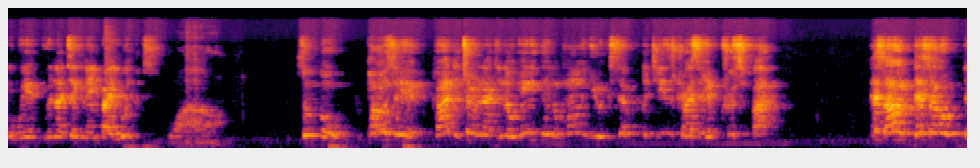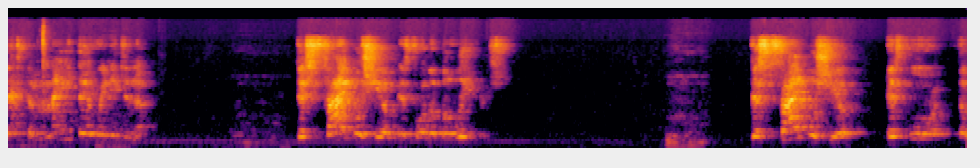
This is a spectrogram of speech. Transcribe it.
but we're, we're not taking anybody with us. Wow. So Paul said, I determined not to know anything among you except for Jesus Christ and Him crucified. That's all. That's all. That's the main thing we need to know. Discipleship is for the believers. Mhm. Discipleship is for the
